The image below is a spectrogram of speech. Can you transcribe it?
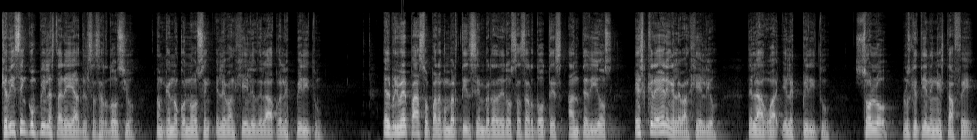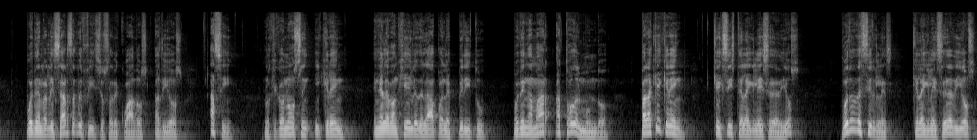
que dicen cumplir las tareas del sacerdocio, aunque no conocen el Evangelio del agua y el Espíritu. El primer paso para convertirse en verdaderos sacerdotes ante Dios es creer en el Evangelio del agua y el Espíritu. Solo los que tienen esta fe pueden realizar sacrificios adecuados a Dios. Así, los que conocen y creen en el Evangelio del agua y el Espíritu pueden amar a todo el mundo. ¿Para qué creen que existe la iglesia de Dios? Puedo decirles que la iglesia de Dios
